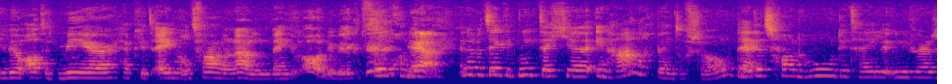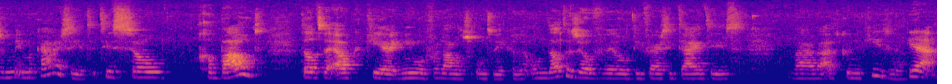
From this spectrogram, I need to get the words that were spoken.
je wil altijd meer. Heb je het ene ontvangen, nou dan denk je, oh nu wil ik het volgende. Ja, En dat betekent niet dat je inhalig bent of zo. Nee, Nee. dat is gewoon hoe dit hele universum in elkaar zit. Het is zo gebouwd dat we elke keer nieuwe verlangens ontwikkelen. Omdat er zoveel diversiteit is waar we uit kunnen kiezen. ja.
